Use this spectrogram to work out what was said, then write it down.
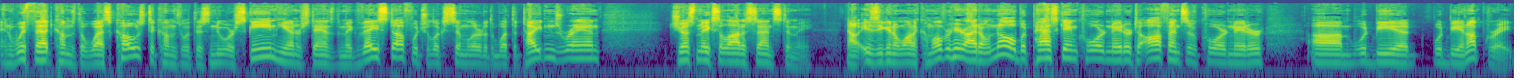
And with that comes the West Coast. It comes with this newer scheme. He understands the McVay stuff, which looks similar to what the Titans ran. Just makes a lot of sense to me. Now, is he going to want to come over here? I don't know, but pass game coordinator to offensive coordinator um, would be a would be an upgrade.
